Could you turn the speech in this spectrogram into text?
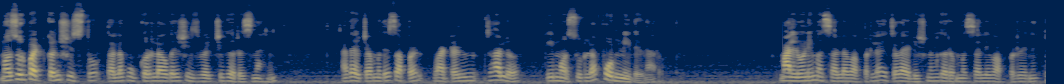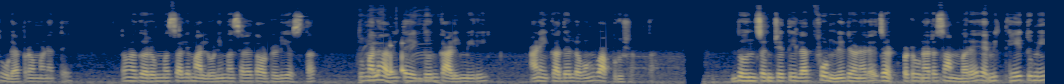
मसूर पटकन शिजतो त्याला कुकरला वगैरे शिजवायची गरज नाही. आता याच्यामध्येच आपण वाटण झालं की मसूरला फोडणी देणार आहोत. मालवणी मसाला वापरला याच्यात ॲडिशनल गरम मसाले वापरलेले थोड्या प्रमाणात आहे. त्यामुळे गरम मसाले मालवणी मसाल्यात ऑलरेडी असतात. तुम्हाला हवी तर एक दोन काळी मिरी आणि एखादं लवंग वापरू शकता. दोन चमचे तेलात फोडणी देणार आहे. झटपट होणारं सांबार आहे. हे मी हे तुम्ही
